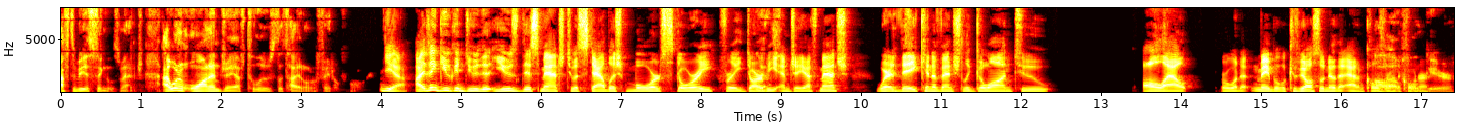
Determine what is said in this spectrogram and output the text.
have to be a singles match. I wouldn't want MJF to lose the title to Fatal Four. Yeah, I think you can do that. Use this match to establish more story for a Darby yes. MJF match, where yes. they can eventually go on to All Out or what? Maybe because we also know that Adam Cole's around oh, the corner. Full Gear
